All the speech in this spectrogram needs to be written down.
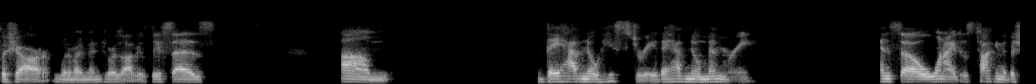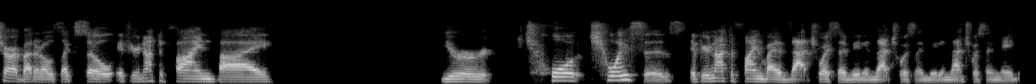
Bashar, one of my mentors, obviously says, um, they have no history, they have no memory. And so when I was talking to Bashar about it, I was like, so if you're not defined by your cho- choices, if you're not defined by that choice I made and that choice I made and that choice I made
